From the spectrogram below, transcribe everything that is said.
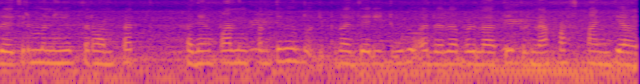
belajar meniup trompet, hal yang paling penting untuk dipelajari dulu adalah berlatih bernafas panjang.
